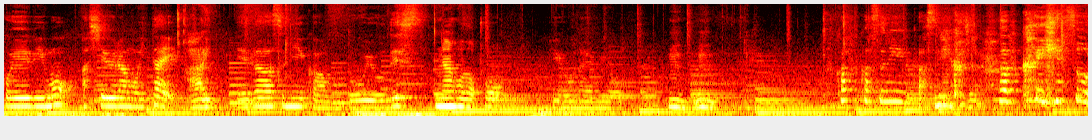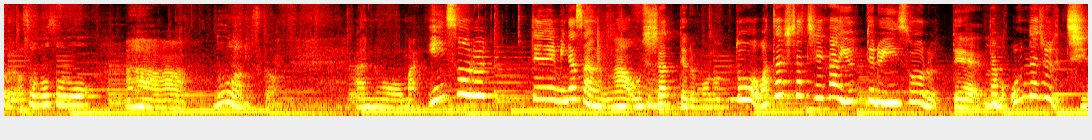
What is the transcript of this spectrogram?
小指も足裏も痛い。はいレザースニーカーも同様です。なるほどというお悩みを。うんうんふかふかスニーカースニーカーじゃない。ふかふかインソールはそもそもあどうなんですか？ああのまあインソールってね皆さんがおっしゃってるものと、私たちが言ってるインソールって多分同じようで違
